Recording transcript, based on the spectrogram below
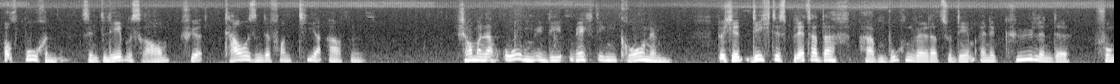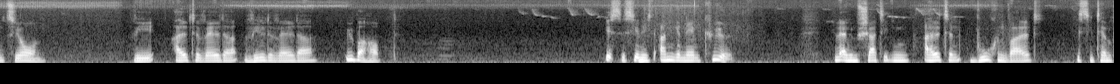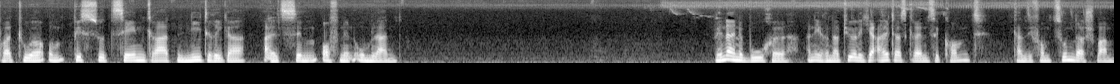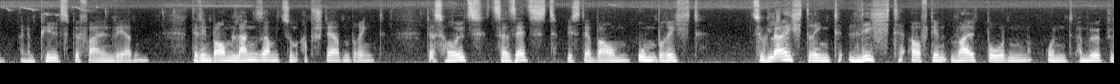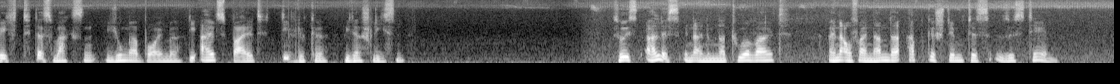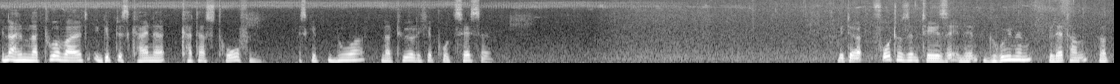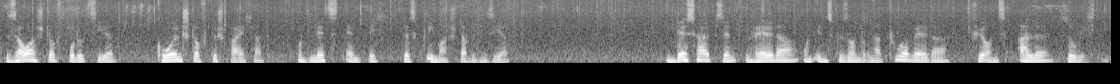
Auch Buchen sind Lebensraum für Tausende von Tierarten. Schau mal nach oben in die mächtigen Kronen. Durch ihr dichtes Blätterdach haben Buchenwälder zudem eine kühlende Funktion, wie alte Wälder, wilde Wälder überhaupt. Ist es hier nicht angenehm kühl? In einem schattigen alten Buchenwald ist die Temperatur um bis zu 10 Grad niedriger als im offenen Umland. Wenn eine Buche an ihre natürliche Altersgrenze kommt, kann sie vom Zunderschwamm, einem Pilz, befallen werden, der den Baum langsam zum Absterben bringt, das Holz zersetzt, bis der Baum umbricht Zugleich dringt Licht auf den Waldboden und ermöglicht das Wachsen junger Bäume, die alsbald die Lücke wieder schließen. So ist alles in einem Naturwald ein aufeinander abgestimmtes System. In einem Naturwald gibt es keine Katastrophen, es gibt nur natürliche Prozesse. Mit der Photosynthese in den grünen Blättern wird Sauerstoff produziert, Kohlenstoff gespeichert und letztendlich das Klima stabilisiert. Deshalb sind Wälder und insbesondere Naturwälder für uns alle so wichtig.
